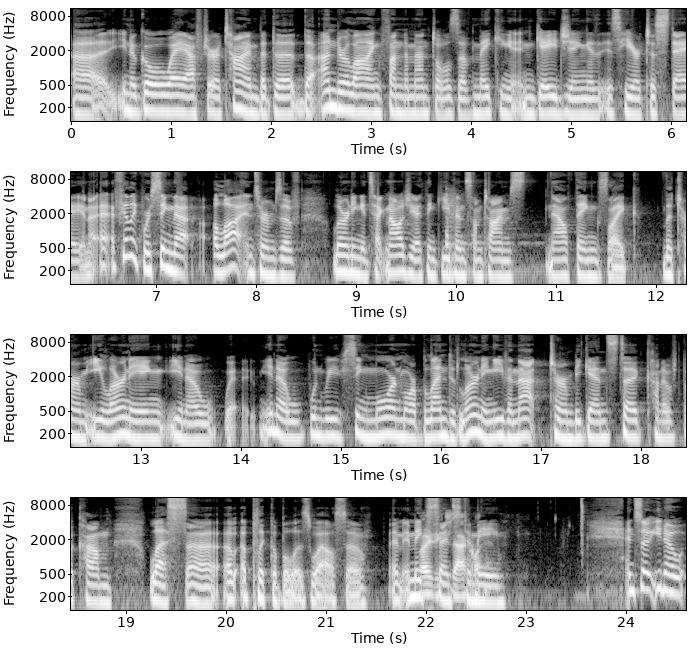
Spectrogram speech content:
uh, you know go away after a time. But the the underlying fundamentals of making it engaging is, is here to stay, and I, I feel like we're seeing that a lot in terms of learning and technology. I think even sometimes now things like the term e-learning, you know, you know, when we're seeing more and more blended learning, even that term begins to kind of become less uh, applicable as well. So it, it makes right, sense exactly. to me. And so, you know,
